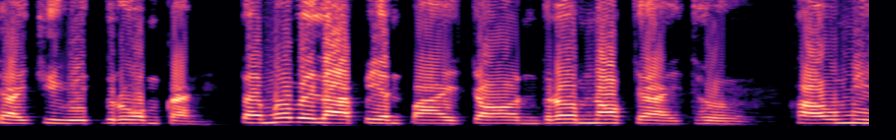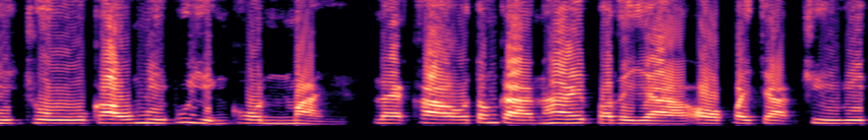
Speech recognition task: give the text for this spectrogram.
ใช้ชีวิตร่วมกัน แต่เมื่อเวลาเปลี่ยนไปจอนเริ่มนอกใจเธอ เขามีชู้เขามีผู้หญิงคนใหม่ และเขาต้องการให้ภรรยาออกไปจากชีวิต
